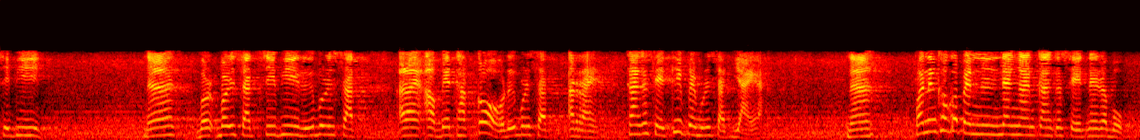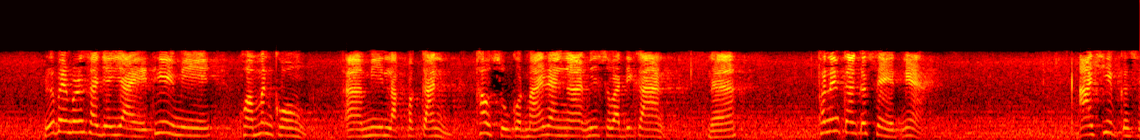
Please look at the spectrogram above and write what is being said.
CP นะบริษัท CP หรือบริษัทอะไรเอาเบทาโก้หรือบริษัทอะไร การเกษตรที่เป็นบริษัทใหญ่อะนะ เพราะนั้นเขาก็เป็นแรงงานการเกษตรในระบบ หรือเป็นบริษัทใหญ่ ๆ ที่มีความมั่นคงมีหลักประกัน เข้าสู่กฎหมายแรงงานมีสวัสดิการนะเพราะนั้นการเกษตรเนี่ยอาชีพเกษ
